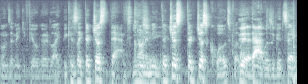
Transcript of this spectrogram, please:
ones that make you feel good. Like because like they're just that. You know what I mean? They're just they're just quotes. But like Yeah. that was a good saying.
